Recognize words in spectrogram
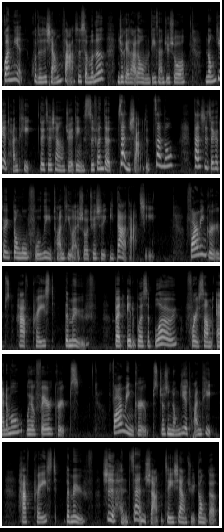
观念或者是想法是什么呢？你就可以来到我们第三句说，农业团体对这项决定十分的赞赏，就赞哦。但是这个对动物福利团体来说却是一大打击。Farming groups have praised the move, but it was a blow for some animal welfare groups. Farming groups 就是农业团体，have praised the move 是很赞赏这一项举动的。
